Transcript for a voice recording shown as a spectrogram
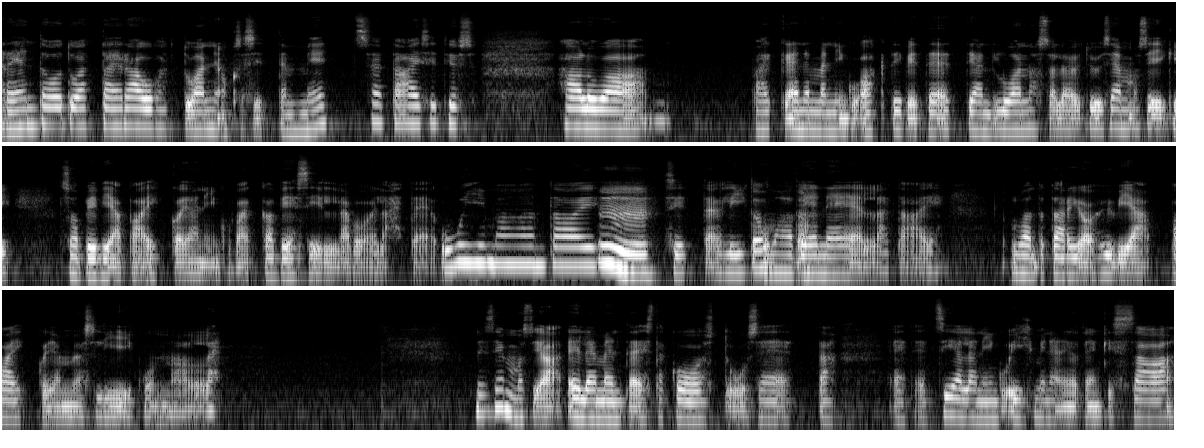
rentoutua tai rauhoittua, niin onko se sitten metsä, tai sitten jos haluaa vaikka enemmän niin kuin aktiviteettia, niin luonnossa löytyy semmoisiakin sopivia paikkoja, niin kuin vaikka vesillä voi lähteä uimaan tai mm, sitten liikkumaan totta. veneellä tai luonto tarjoaa hyviä paikkoja myös liikunnalle. Niin semmoisia elementeistä koostuu se, että et, et siellä niin kuin ihminen jotenkin saa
